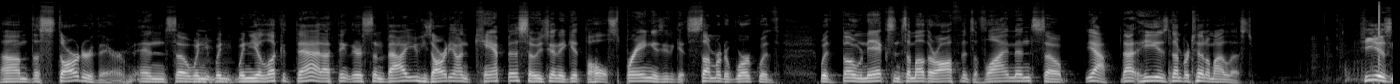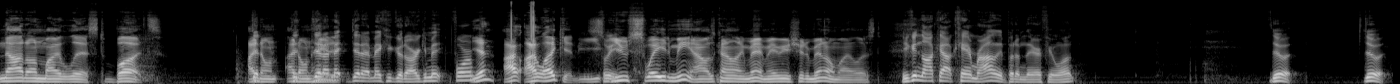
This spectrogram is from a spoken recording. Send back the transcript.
um, the starter there. And so when when when you look at that, I think there's some value. He's already on campus, so he's going to get the whole spring. He's going to get summer to work with with Bo Nix and some other offensive linemen. So yeah, that he is number ten on my list. He is not on my list, but I don't. I don't Did, I make, did I make a good argument for him? Yeah, I, I like it. You, you swayed me. I was kind of like, man, maybe you should have been on my list. You can knock out Cam Riley and put him there if you want. Do it. Do it.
